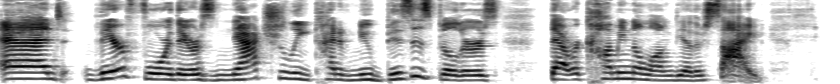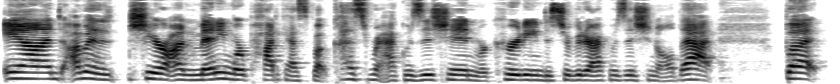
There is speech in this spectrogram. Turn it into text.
And therefore, there's naturally kind of new business builders that were coming along the other side. And I'm going to share on many more podcasts about customer acquisition, recruiting, distributor acquisition, all that. But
